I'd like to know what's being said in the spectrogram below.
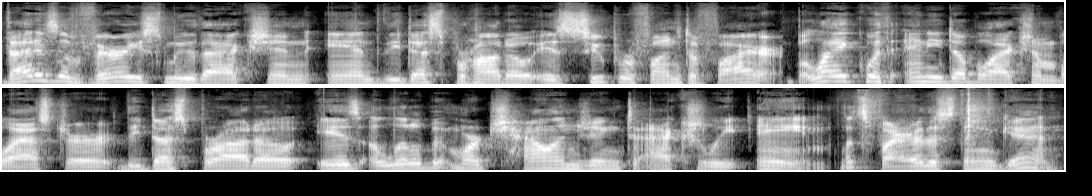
That is a very smooth action, and the Desperado is super fun to fire. But like with any double action blaster, the Desperado is a little bit more challenging to actually aim. Let's fire this thing again.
